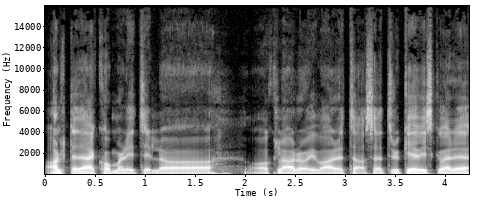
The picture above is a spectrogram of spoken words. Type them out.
Alt det der kommer de til å, å klare å ivareta. Så jeg tror ikke vi skal være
